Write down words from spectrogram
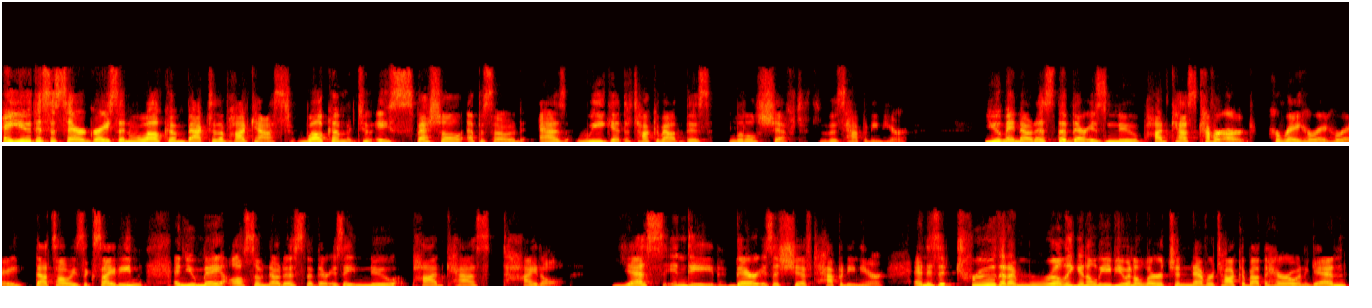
Hey, you, this is Sarah Grace, and welcome back to the podcast. Welcome to a special episode as we get to talk about this little shift that's happening here. You may notice that there is new podcast cover art. Hooray, hooray, hooray. That's always exciting. And you may also notice that there is a new podcast title. Yes, indeed. There is a shift happening here. And is it true that I'm really going to leave you in a lurch and never talk about the heroine again?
